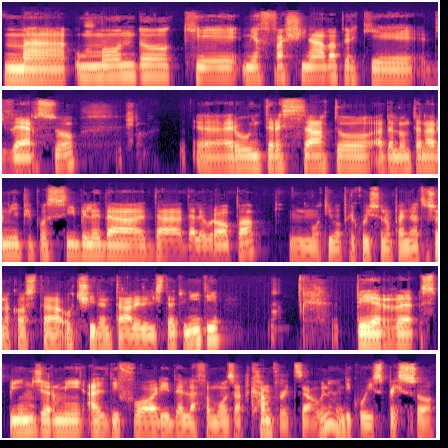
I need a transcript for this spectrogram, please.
ma un mondo che mi affascinava perché diverso, eh, ero interessato ad allontanarmi il più possibile da, da, dall'Europa, il motivo per cui sono poi andato sulla costa occidentale degli Stati Uniti per spingermi al di fuori della famosa comfort zone, di cui spesso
